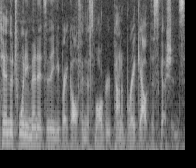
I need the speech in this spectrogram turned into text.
10 to 20 minutes and then you break off in the small group kind of breakout discussions.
